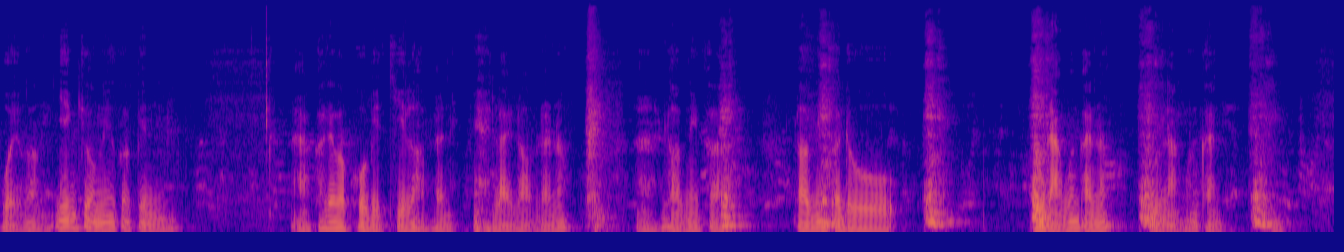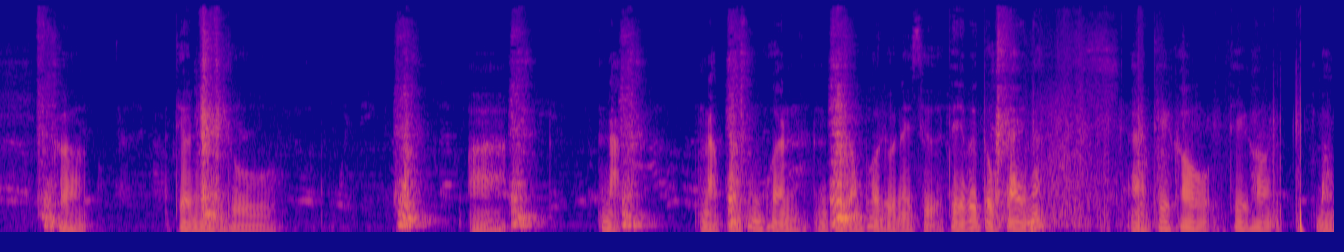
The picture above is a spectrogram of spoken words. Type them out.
ป่วยบ้างยิ่งช่วงนี้ก็เป็นอ่าเขาเรียกว่าโควิดกี่รอบแล้วนี่หลายรอบแล้วเนาะอ่ารอบนี้ก็รอบนี้ก็ดูดูหนักเหมือนกันเนาะดูหนักเหมือนกัน ก็เที่ยวนี้ดูอ่าหนักหนักพอสมควรที่หลวงพ่อดูในสื่อแต่อย่าไปตกใจนะอ่าที่เขาที่เขา บาง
